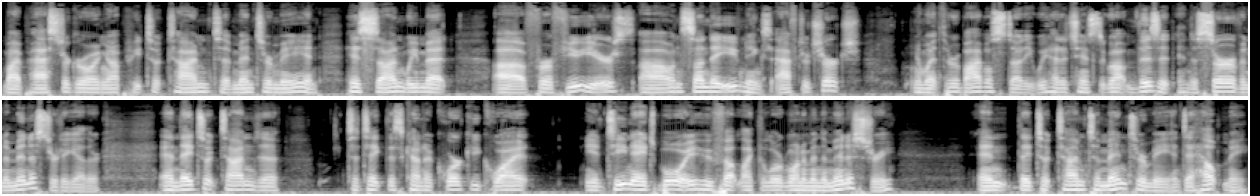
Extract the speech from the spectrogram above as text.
my pastor growing up. He took time to mentor me and his son. We met uh, for a few years uh, on Sunday evenings after church and went through a Bible study. We had a chance to go out and visit and to serve and to minister together. And they took time to to take this kind of quirky, quiet you know, teenage boy who felt like the Lord wanted him in the ministry and they took time to mentor me and to help me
